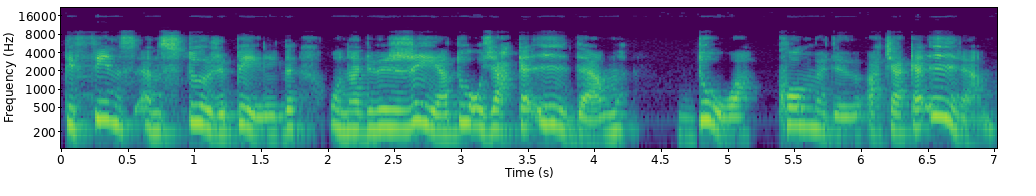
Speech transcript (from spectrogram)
det finns en större bild och när du är redo att jacka i den då kommer du att jacka i den.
